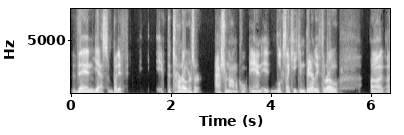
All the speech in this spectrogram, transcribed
then yes. But if if the turnovers are astronomical and it looks like he can barely throw a,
